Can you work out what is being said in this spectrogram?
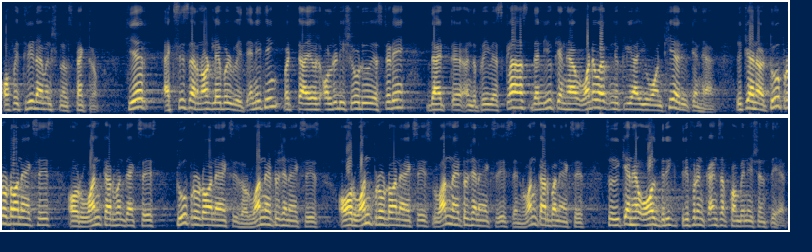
of a 3 dimensional spectrum. Here axes are not labeled with anything but I already showed you yesterday that uh, in the previous class then you can have whatever nuclei you want here you can have. You can have 2 proton axis or 1 carbon axis, 2 proton axis or 1 nitrogen axis or 1 proton axis, 1 nitrogen axis and 1 carbon axis. So you can have all three different kinds of combinations there.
